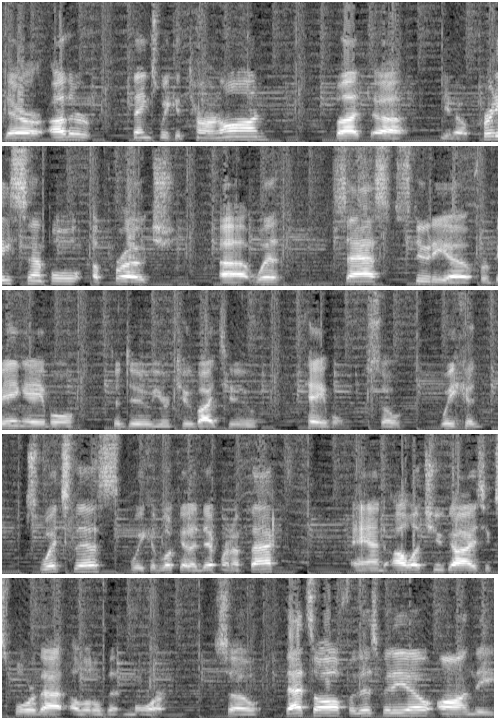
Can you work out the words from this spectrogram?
there are other things we could turn on, but uh, you know, pretty simple approach uh, with SAS Studio for being able to do your 2x2 table. So we could switch this, we could look at a different effect, and I'll let you guys explore that a little bit more. So that's all for this video on the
